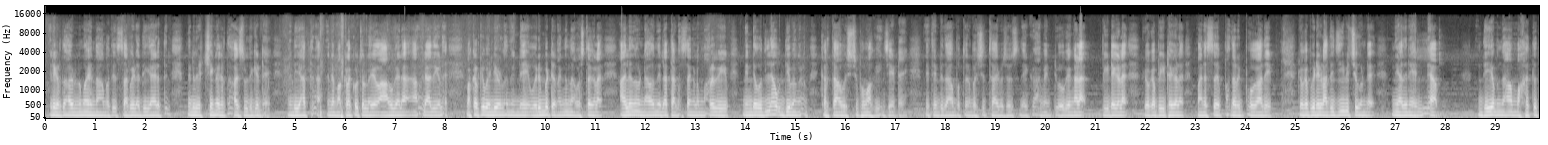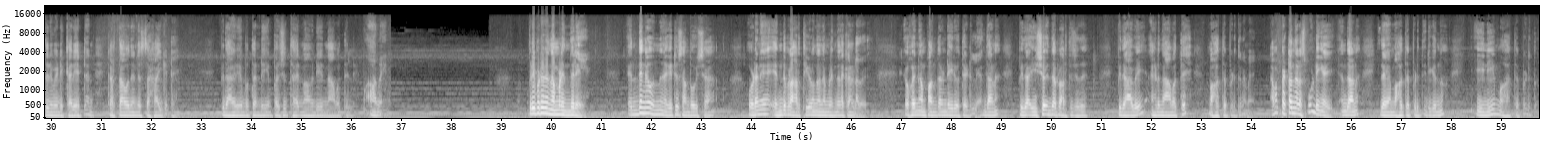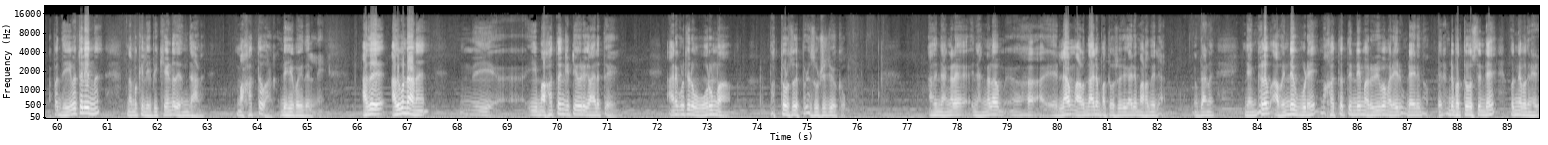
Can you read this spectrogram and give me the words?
എന്റെ കർത്താവിനുമായ നാമത്തിൽ സഭയുടെ അധികാരത്തിൽ നിന്റെ ലക്ഷ്യങ്ങൾ കർത്താവ് ആസ്വദിക്കട്ടെ നിന്റെ യാത്ര നിന്റെ മക്കളെക്കുറിച്ചുള്ള ആവുകല ആവലാദികൾ മക്കൾക്ക് വേണ്ടിയുള്ള നിന്റെ ഒരുമ്പിട്ടിറങ്ങുന്ന അവസ്ഥകൾ അതിൽ നിന്നുണ്ടാകുന്ന എല്ലാ തടസ്സങ്ങളും മാറുകയും നിന്റെ എല്ലാ ഉദ്യമങ്ങളും കർത്താവ് ശുഭമാക്കുകയും ചെയ്യട്ടെ. നിത്യം പിതാവ് പുത്രൻ പശുദ്ധാത്മ ആമേൻ. രോഗങ്ങൾ പീഡകൾ രോഗപീഠകൾ മനസ്സ് പതറിപ്പോകാതെ രോഗപീഠകൾ അതിജീവിച്ചുകൊണ്ട് നീ അതിനെല്ലാം ദൈവം നാ മഹത്വത്തിന് വേണ്ടി കരയേറ്റാൻ കർത്താവ് നിന്നെ സഹായിക്കട്ടെ. പിതാവിന്റെയും പുത്രന്റെയും പരിശുദ്ധാത്മാവിന്റെയും നാമത്തിൽ. ആമേ പ്രിയപ്പെട്ടവരെ നമ്മൾ ഇന്നലെ എന്തെങ്കിലും ഒന്ന് നെഗറ്റീവ് സംഭവിച്ചാൽ ഉടനെ എന്ത് പ്രാർത്ഥിക്കണമെന്നാണ് നമ്മൾ ഇന്നലെ കണ്ടത്. യോഹന്നാം പന്ത്രണ്ട് ഇരുപത്തെട്ടിൽ എന്താണ്? പിതാ ഈശോ എന്താ പ്രാർത്ഥിച്ചത്? പിതാവേ അങ്ങയുടെ നാമത്തെ മഹത്വപ്പെടുത്തണമേ. അപ്പം പെട്ടെന്ന് റെസ്പോണ്ടിങ് ആയി. എന്താണ്? ഇത് ഞാൻ മഹത്വപ്പെടുത്തിയിരിക്കുന്നു. ഇനിയും മഹത്വപ്പെടുത്തും. അപ്പം ദൈവത്തിൽ നിന്ന് നമുക്ക് ലഭിക്കേണ്ടത് എന്താണ്? മഹത്വമാണ് ദൈവപൈതലിനെ. അത് അതുകൊണ്ടാണ് ഈ ഈ മഹത്വം കിട്ടിയ ഒരു കാലത്ത് അതിനെക്കുറിച്ചൊരു ഓർമ്മ പത്ത് വർഷം എപ്പോഴും സൂക്ഷിച്ചു വെക്കും. അത് ഞങ്ങളെ ഞങ്ങളെ എല്ലാം മറന്നാലും പത്ത് വർഷം ഒരു കാര്യം മറന്നില്ല. എന്താണ് ഞങ്ങളും അവന്റെ കൂടെ മഹത്വത്തിന്റെ മറുരൂപ ഉണ്ടായിരുന്നു. രണ്ട് പത്ത് ദിവസത്തിന്റെ ഒന്ന് പതിനേഴ്.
